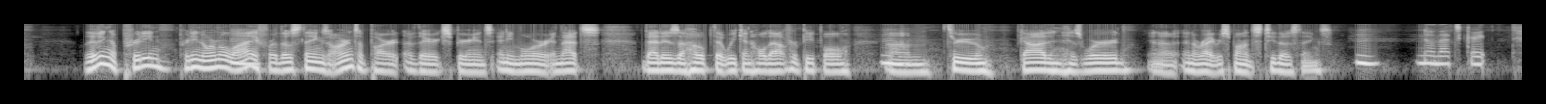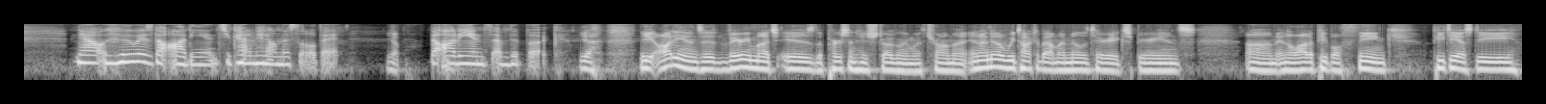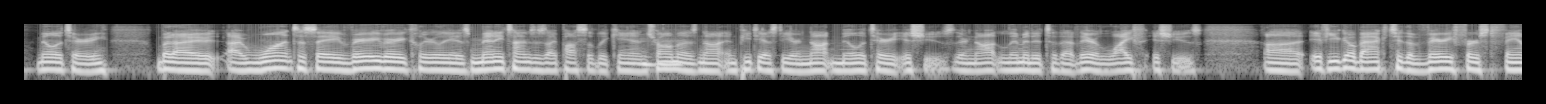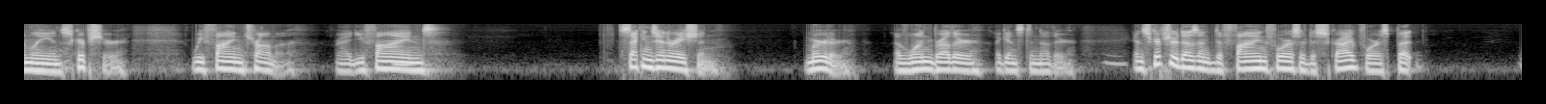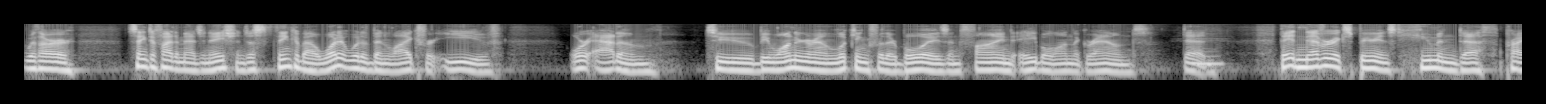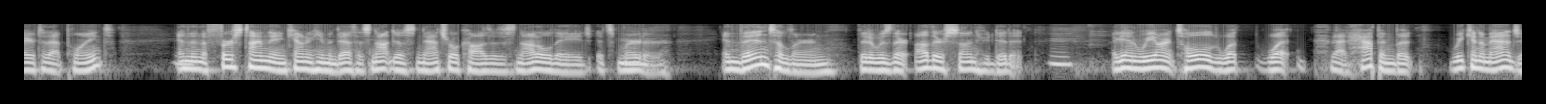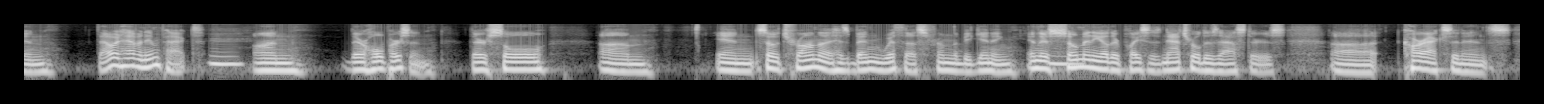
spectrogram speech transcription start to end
living a pretty pretty normal mm-hmm. life where those things aren't a part of their experience anymore. And that's that is a hope that we can hold out for people mm-hmm. um, through God and His Word and a, and a right response to those things. Mm. No, that's great. Now, who is the audience? You kind of hit on this a little bit. Yep the audience of the book. Yeah, the audience it very much is the person who's struggling with trauma. And I know we talked about my military experience, um, and a lot of people think PTSD, military, but I I want to say very very clearly as many times as I possibly can, mm-hmm. trauma is not and PTSD are not military issues. They're not limited to that. They are life issues. Uh, if you go back to the very first family in Scripture, we find trauma right? You find second generation murder of one brother against another. Mm. And scripture doesn't define for us or describe for us, but with our sanctified imagination, just think about what it would have been like for Eve or Adam to be wandering around looking for their boys and find Abel on the ground dead. Mm. They had never experienced human death prior to that point. And then the first time they encounter human death, it's not just natural causes, it's not old age, it's mm. murder. and then to learn that it was their other son who did it. Mm. Again, we aren't told what what that happened, but we can imagine that would have an impact Mm. on their whole person, their soul. Um, and so trauma has been with us from the beginning. And there's so many other places natural disasters, uh, car accidents,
